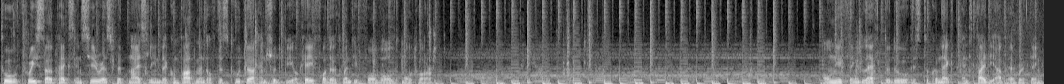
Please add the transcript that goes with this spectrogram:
Two 3-cell packs in series fit nicely in the compartment of the scooter and should be okay for the 24 volt motor. Only thing left to do is to connect and tidy up everything.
